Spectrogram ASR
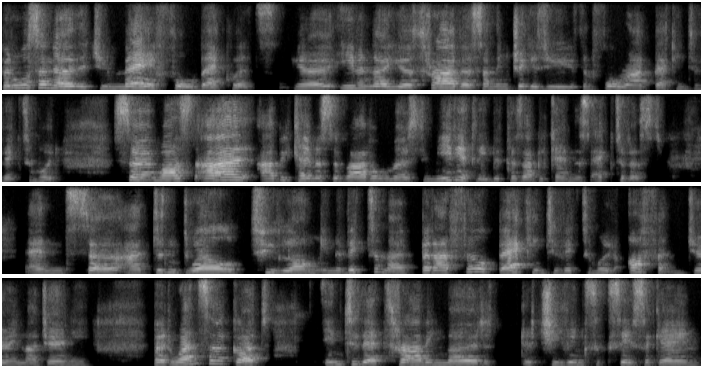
But also know that you may fall backwards. You know, even though you're a thriver, something triggers you, you can fall right back into victimhood. So whilst I, I became a survivor almost immediately because I became this activist. And so I didn't dwell too long in the victim mode, but I fell back into victimhood often during my journey. But once I got into that thriving mode, achieving success again.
